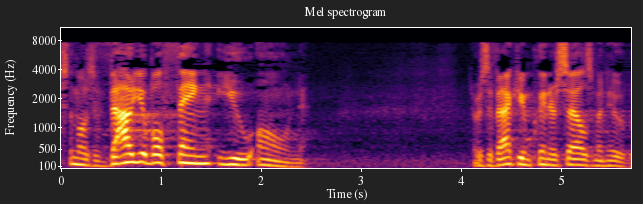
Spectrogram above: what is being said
It's the most valuable thing you own. There was a vacuum cleaner salesman who,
